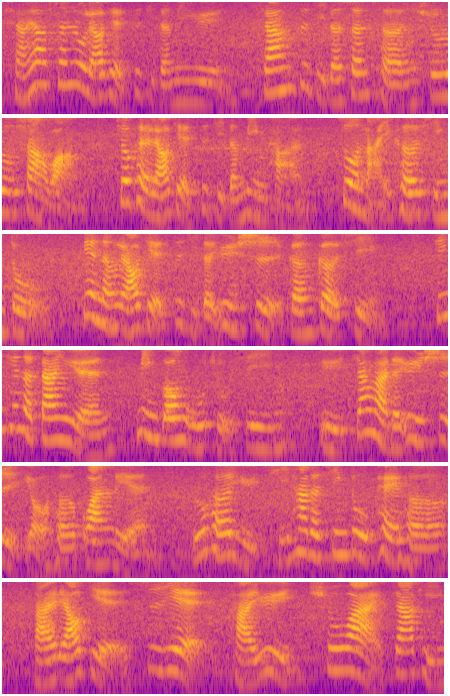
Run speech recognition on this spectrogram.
想要深入了解自己的命运，将自己的生辰输入上网，就可以了解自己的命盘，做哪一颗星度，便能了解自己的运势跟个性。今天的单元。命宫无主星与将来的运势有何关联？如何与其他的星度配合来了解事业、财运、出外、家庭、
